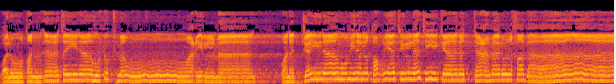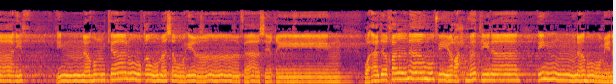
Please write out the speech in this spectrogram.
ولوطا آتيناه حكما وعلما ونجيناه من القرية التي كانت تعمل الخبائث. إنهم كانوا قوم سوء فاسقين. وأدخلناه في رحمتنا إنه من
